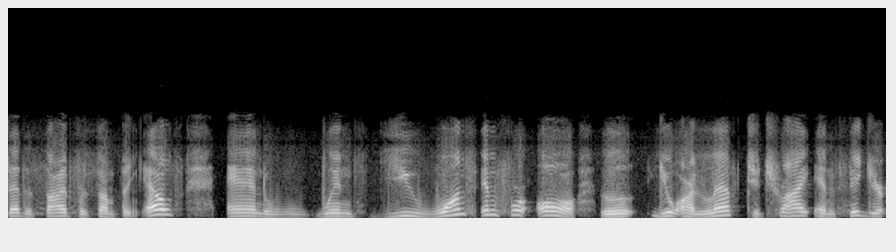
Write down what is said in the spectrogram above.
set aside for something else. And when you once and for all, you are left to try and figure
